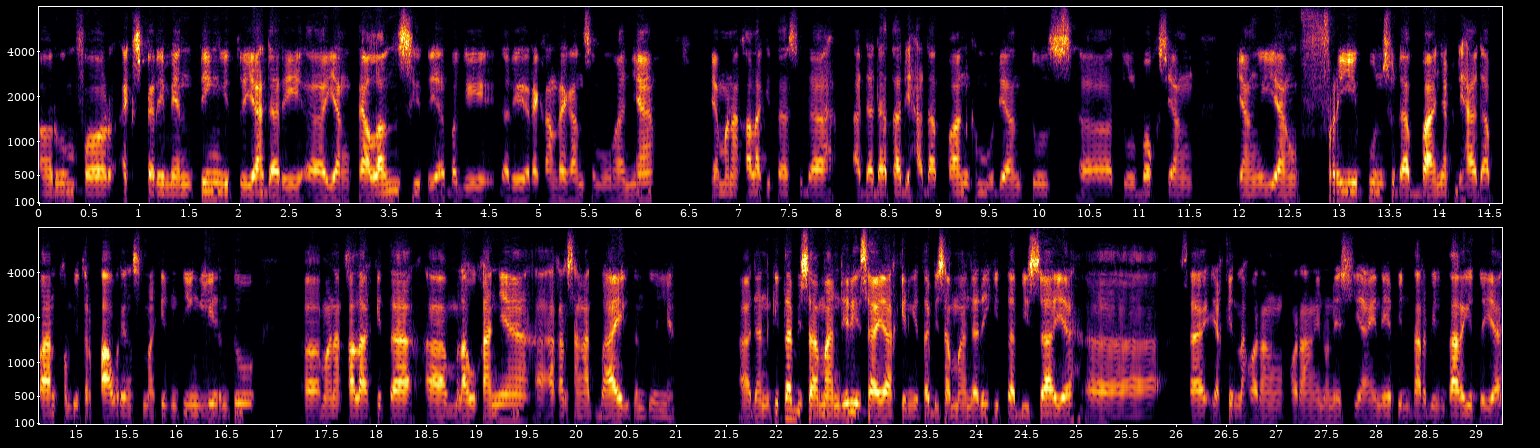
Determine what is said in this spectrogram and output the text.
uh, room for experimenting gitu ya dari uh, yang talents gitu ya bagi dari rekan-rekan semuanya yang manakala kita sudah ada data di hadapan, kemudian tools uh, toolbox yang yang yang free pun sudah banyak di hadapan, komputer power yang semakin tinggi tentu manakala kita uh, melakukannya uh, akan sangat baik tentunya. Dan kita bisa mandiri, saya yakin kita bisa mandiri, kita bisa ya, saya yakinlah orang-orang Indonesia ini pintar-pintar gitu ya,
